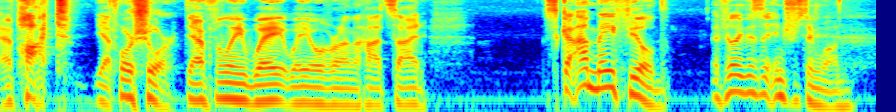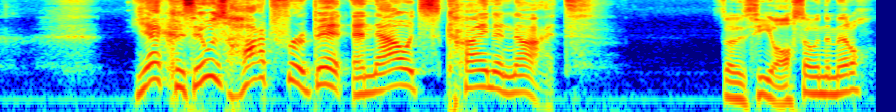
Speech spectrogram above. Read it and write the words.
Hot, Yep. for sure. Definitely way, way over on the hot side. Scott Mayfield. I feel like this is an interesting one. Yeah, because it was hot for a bit, and now it's kind of not. So is he also in the middle?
